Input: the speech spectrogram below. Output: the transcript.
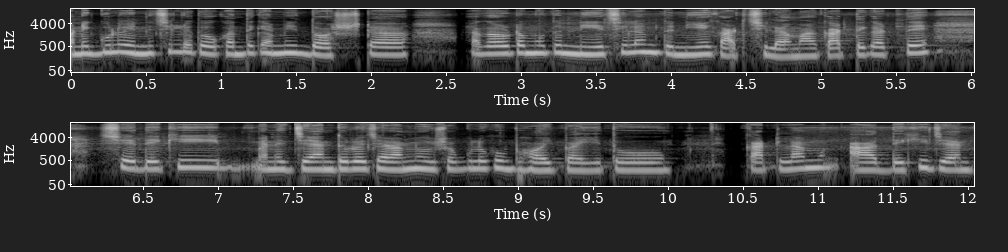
অনেকগুলো এনেছিল, তো ওখান থেকে আমি দশটা, এগারোটা মতো নিয়েছিলাম, তো নিয়ে কাটছিলাম। আর কাটতে কাটতে সে দেখি মানে জ্যান্ত রয়েছে, আর আমি ওই সবগুলো খুব ভয় পাই। তো কাটলাম আর দেখি জ্যান্ত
